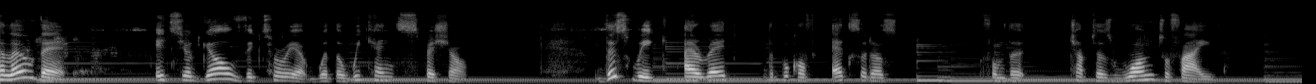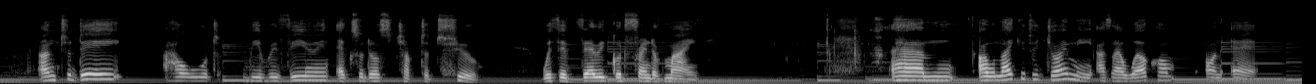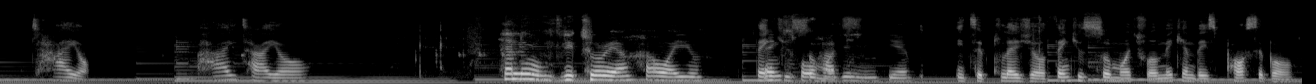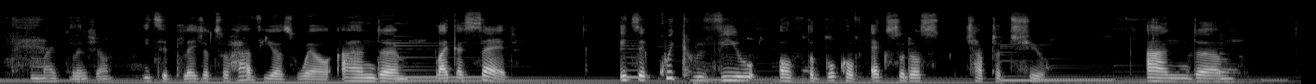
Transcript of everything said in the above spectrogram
Hello there. It's your girl Victoria with the weekend special. This week I read the book of Exodus from the chapters 1 to 5. And today I would be reviewing Exodus chapter 2 with a very good friend of mine. Um, I would like you to join me as I welcome on air Tayo. Hi, Tayo. Hello, Victoria. How are you? Thank Thanks you for so having me here. It's a pleasure. Thank you so much for making this possible. My pleasure. It's a pleasure to have you as well. And um, like I said, it's a quick review of the book of Exodus, chapter 2. And um,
